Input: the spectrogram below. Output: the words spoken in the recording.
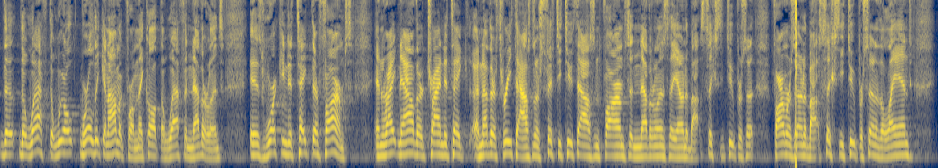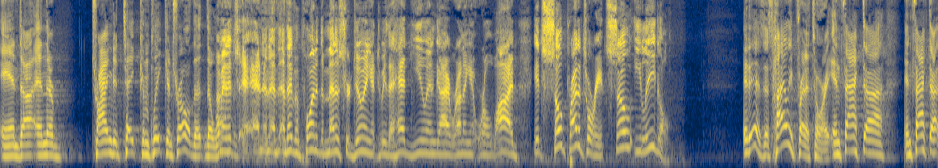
the, the, WEF, the World, World Economic Forum, they call it the WEF in Netherlands, is working to take their farms. And right now they're trying to take another 3,000. There's 52,000 farms in Netherlands. They own about 62%. Farmers own about 62% of the land. And, uh, and they're trying to take complete control. The, the I mean, it's and, and, and they've appointed the minister doing it to be the head UN guy running it worldwide. It's so predatory. It's so illegal. It is. It's highly predatory. In fact, uh, in fact, uh,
